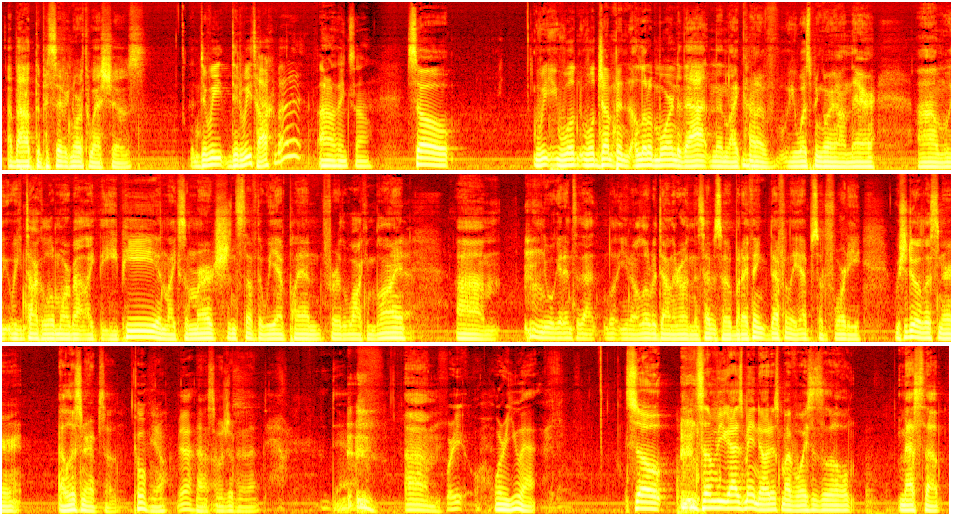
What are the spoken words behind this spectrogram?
about the Pacific Northwest shows. Did we did we talk about it? I don't think so. So we we'll we'll jump in a little more into that, and then like kind of what's been going on there. Um, we we can talk a little more about like the EP and like some merch and stuff that we have planned for the Walking Blind. Um, we'll get into that you know a little bit down the road in this episode, but I think definitely episode forty, we should do a listener a listener episode. Cool. You know. Yeah. Uh, so we'll jump into that. Damn. Um, where you Where are you at? So, some of you guys may notice my voice is a little messed up.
